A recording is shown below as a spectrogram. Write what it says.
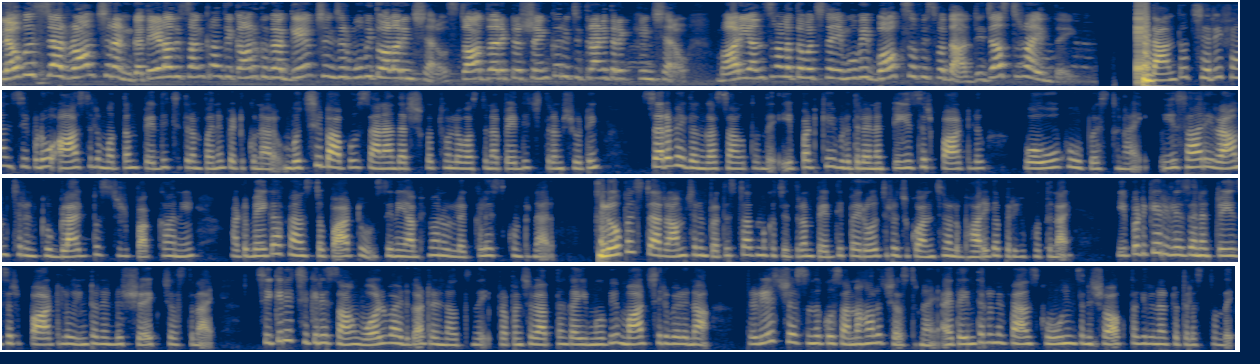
Global star Ram Charan గతేడాది సంక్రాంతి కానుకగా game changer మూవీతో అలరించారు. స్టార్ డైరెక్టర్ శంకర్ ఈ చిత్రాన్ని తెరకెక్కించారు. భారీ అంచనాలతో వచ్చిన ఈ మూవీ బాక్స్ ఆఫీస్ వద్ద డిజాస్టర్ అయింది. దాంతో చెర్రీ ఫ్యాన్స్ ఇప్పుడు ఆశలు మొత్తం పెద్ది చిత్రం పైన పెట్టుకున్నారు. బుచ్చిబాబు సానా దర్శకత్వంలో వస్తున్న పెద్ది చిత్రం షూటింగ్ శరవేగంగా సాగుతుంది. ఇప్పటికే విడుదలైన టీజర్ పాటలు ఓ ఊపు ఊపేస్తున్నాయి. ఈసారి రామ్ చరణ్కు బ్లాక్ బస్టర్ పక్కాని అటు మెగా ఫ్యాన్స్తో పాటు సినీ అభిమానులు లెక్కలేసుకుంటున్నారు. గ్లోబల్ స్టార్ రామ్ చరణ్ ప్రతిష్టాత్మక చిత్రం పెద్దిపై రోజు రోజుకు అంచనాలు భారీగా పెరిగిపోతున్నాయి. ఇప్పటికే రిలీజ్ అయిన టీజర్ పాటలు ఇంటర్నెట్ను షేక్ చేస్తున్నాయి. చికిరి చికిరి సాంగ్ వరల్డ్ వైడ్గా ట్రెండ్ అవుతుంది. ప్రపంచవ్యాప్తంగా ఈ మూవీ మార్చి ఇరవైన రిలీజ్ చేసేందుకు సన్నాహాలు చేస్తున్నాయి. అయితే ఇంతలోని ఫ్యాన్స్కు ఊహించని షాక్ తగిలినట్లు తెలుస్తుంది.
